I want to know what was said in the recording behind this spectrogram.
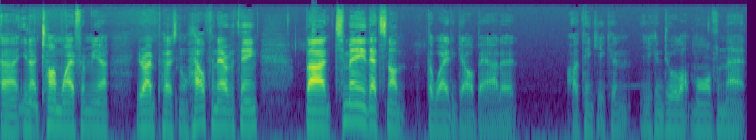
uh, you know, time away from your, your own personal health and everything. But to me, that's not the way to go about it. I think you can you can do a lot more than that.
